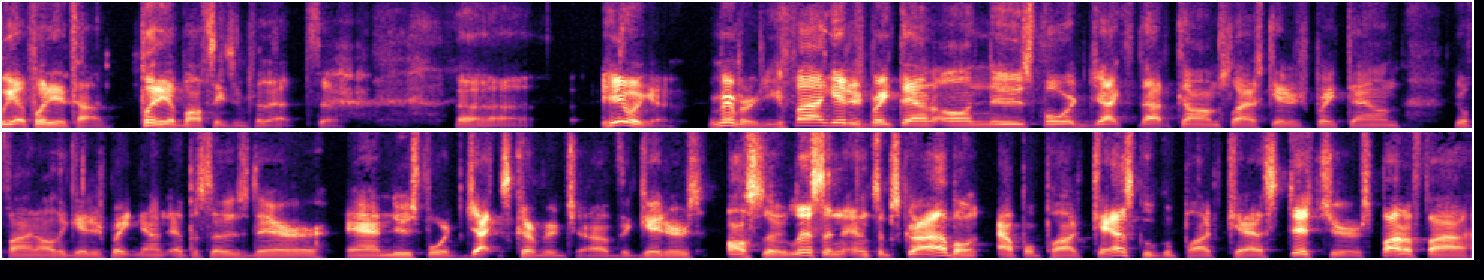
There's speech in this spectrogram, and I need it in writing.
we got plenty of time, plenty of off season for that. So uh, here we go. Remember, you can find Gators Breakdown on news4jax.com slash Gators Breakdown. You'll find all the Gators Breakdown episodes there and News 4 Jax coverage of the Gators. Also, listen and subscribe on Apple Podcasts, Google Podcasts, Stitcher, Spotify,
